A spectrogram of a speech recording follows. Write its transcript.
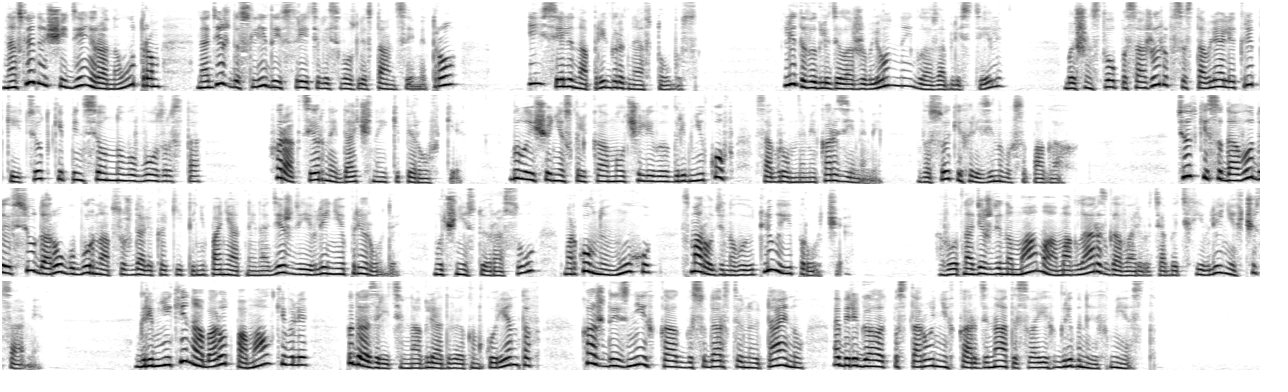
На следующий день рано утром Надежда с Лидой встретились возле станции метро и сели на пригородный автобус. Лида выглядела оживленной, глаза блестели. Большинство пассажиров составляли крепкие тетки пенсионного возраста в характерной дачной экипировке. Было еще несколько молчаливых грибников с огромными корзинами в высоких резиновых сапогах. Тетки-садоводы всю дорогу бурно обсуждали какие-то непонятные надежды и явления природы — мучнистую росу, морковную муху, смородиновую тлю и прочее. Вот Надеждина мама могла разговаривать об этих явлениях часами. Грибники, наоборот, помалкивали, подозрительно оглядывая конкурентов, каждый из них, как государственную тайну, оберегал от посторонних координаты своих грибных мест.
